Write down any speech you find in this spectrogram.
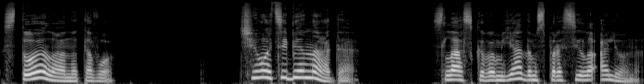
Стоила она того?» «Чего тебе надо?» — с ласковым ядом спросила Алена.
